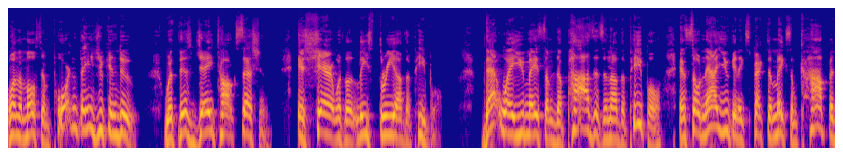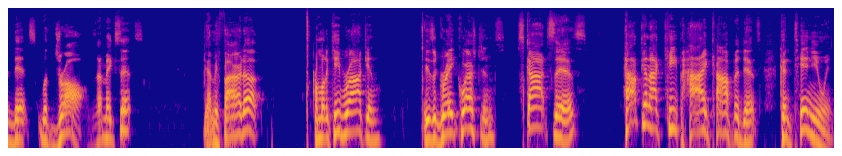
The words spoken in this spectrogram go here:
One of the most important things you can do with this J Talk session is share it with at least three other people. That way, you made some deposits in other people. And so now you can expect to make some confidence withdrawals. Does that make sense? Got me fired up. I'm going to keep rocking. These are great questions. Scott says, How can I keep high confidence continuing?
